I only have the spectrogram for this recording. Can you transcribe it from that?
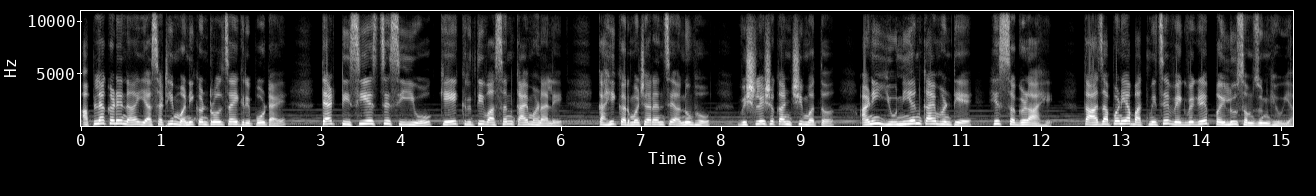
आपल्याकडे ना यासाठी मनी कंट्रोलचा एक रिपोर्ट आहे. त्यात टी सी एसचे सीईओ के कृतिवासन काय म्हणाले काही कर्मचाऱ्यांचे अनुभव विश्लेषकांची मतं आणि युनियन काय म्हणतेय हे सगळं आहे. तर आज आपण या बातमीचे वेगवेगळे पैलू समजून घेऊया.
